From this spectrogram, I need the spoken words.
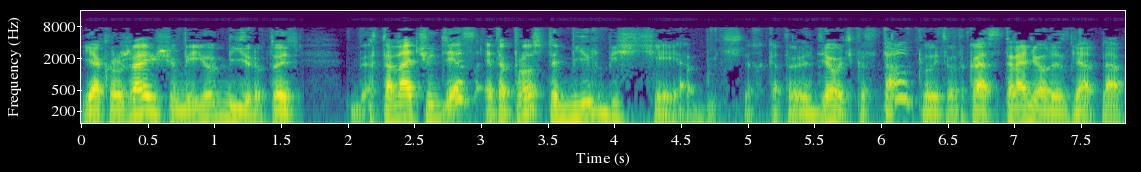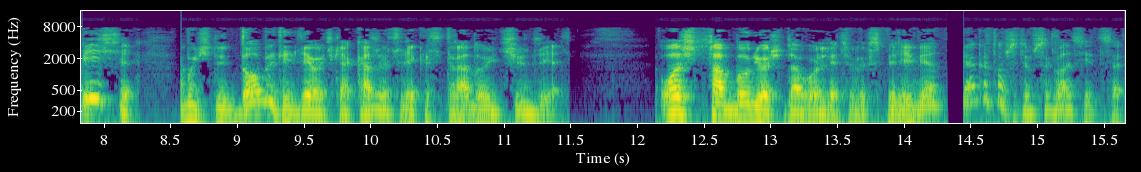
и окружающим ее миром. То есть Страна чудес – это просто мир вещей обычных, которые девочка сталкивается, вот такой отстраненный взгляд на вещи. Обычный дом этой девочки оказывается некой страной чудес. Он сам был не очень доволен этим экспериментом. Я готов с этим согласиться.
